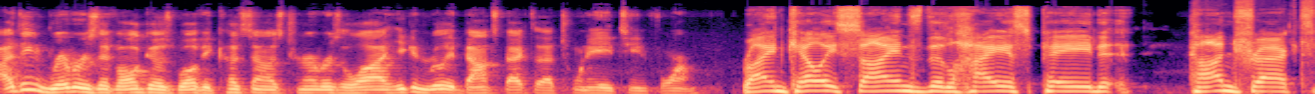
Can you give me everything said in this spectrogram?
I think Rivers, if all goes well, if he cuts down his turnovers a lot, he can really bounce back to that 2018 form. Ryan Kelly signs the highest paid contract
